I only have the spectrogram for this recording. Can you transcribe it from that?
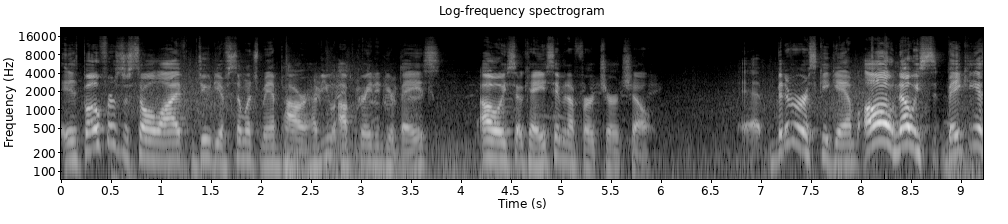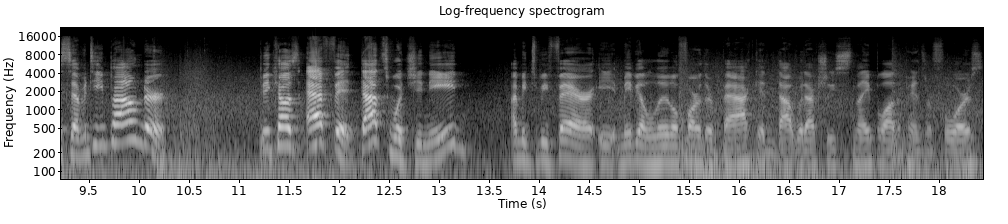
is Bofors are still alive? Dude, you have so much manpower. Have you upgraded your base? Oh, he's okay. He's saving up for a Churchill. A bit of a risky gamble. Oh, no, he's making a 17-pounder. Because F it. That's what you need. I mean, to be fair, maybe a little farther back, and that would actually snipe a lot of the Panzer IVs.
